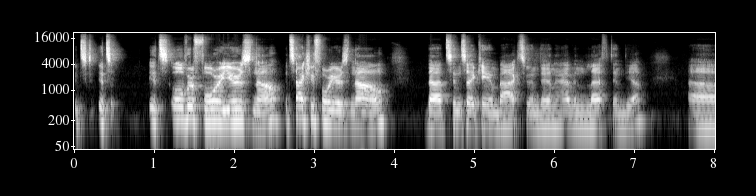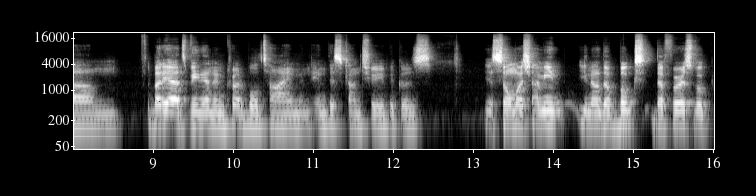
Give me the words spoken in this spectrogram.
it's it's it's over four years now. It's actually four years now that since I came back to India and I haven't left India. Um, but yeah, it's been an incredible time in, in this country because there's so much. I mean, you know, the books, the first book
